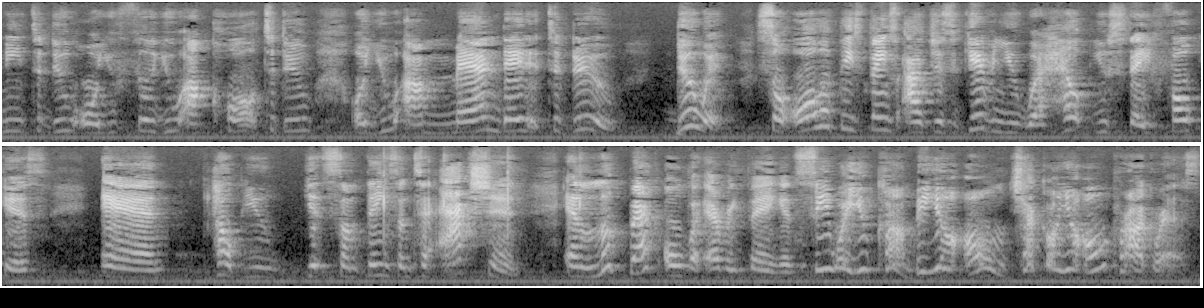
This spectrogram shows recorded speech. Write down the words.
need to do or you feel you are called to do or you are mandated to do. Do it. So all of these things I've just given you will help you stay focused and help you get some things into action and look back over everything and see where you come. Be your own. Check on your own progress,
